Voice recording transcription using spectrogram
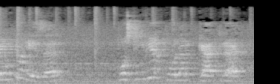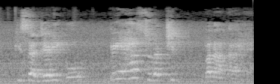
लेजर पोस्टीरियर पोलर कैटरैक्ट की सर्जरी को बेहद सुरक्षित बनाता है।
